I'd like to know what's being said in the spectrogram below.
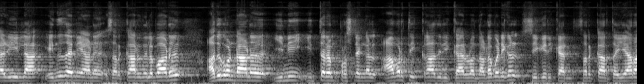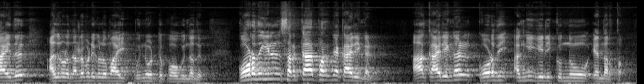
കഴിയില്ല എന്ന് തന്നെയാണ് സർക്കാർ നിലപാട്. അതുകൊണ്ടാണ് ഇനി ഇത്തരം പ്രശ്നങ്ങൾ ആവർത്തിക്കാതിരിക്കാനുള്ള നടപടികൾ സ്വീകരിക്കാൻ സർക്കാർ തയ്യാറായത്. അതിനുള്ള നടപടികളുമായി മുന്നോട്ട് പോകുന്നത്. കോടതിയിൽ സർക്കാർ പറഞ്ഞ കാര്യങ്ങൾ. ആ കാര്യങ്ങൾ കോടതി അംഗീകരിക്കുന്നു എന്നർത്ഥം.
